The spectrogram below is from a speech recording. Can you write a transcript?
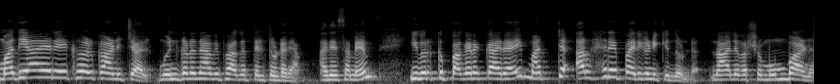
മതിയായ രേഖകൾ കാണിച്ചാൽ മുൻഗണനാ വിഭാഗത്തിൽ തുടരാം. അതേസമയം ഇവർക്ക് പകരക്കാരായി മറ്റ് അർഹരെ പരിഗണിക്കുന്നുണ്ട്. നാല് വർഷം മുമ്പാണ്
